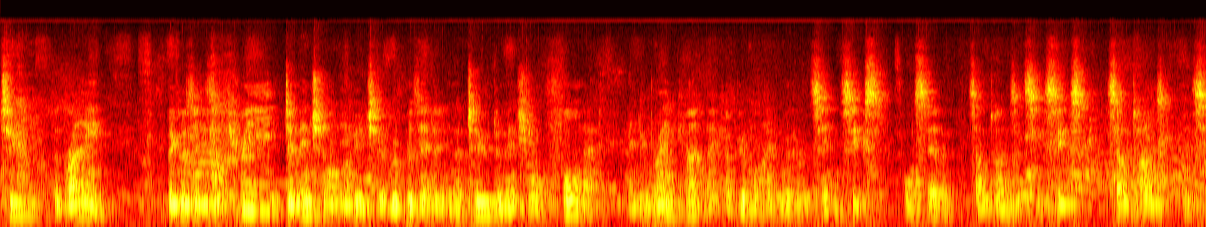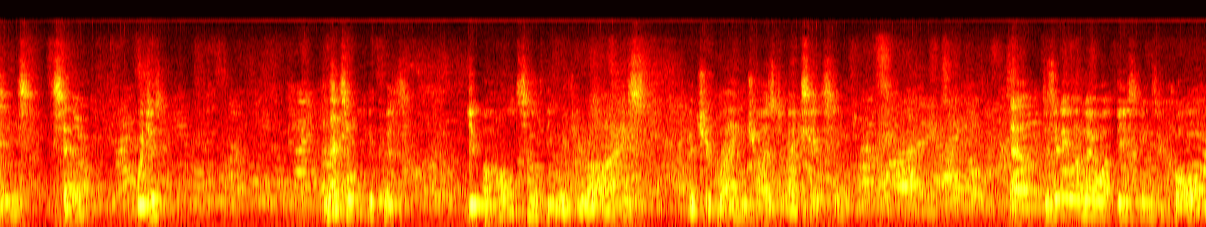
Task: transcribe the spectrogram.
to the brain because it is a three-dimensional image that we're presented in a two-dimensional format and your brain can't make up your mind whether it's seeing six or seven. Sometimes it sees six, sometimes it sees seven. Which is, and that's all because you behold something with your eyes, but your brain tries to make sense of it. Now, does anyone know what these things are called?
